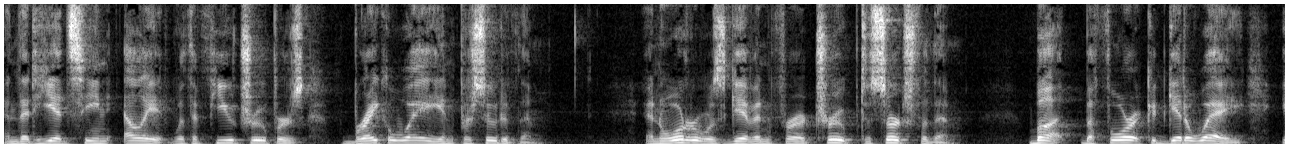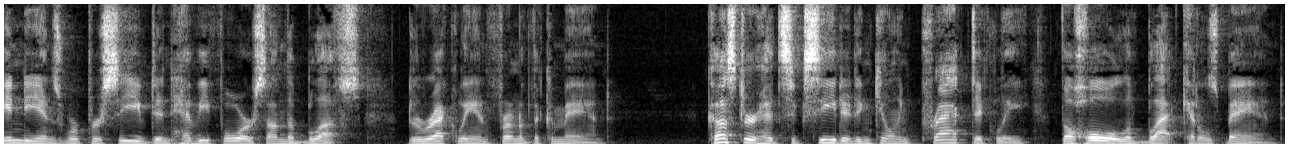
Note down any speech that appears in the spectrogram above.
and that he had seen Elliott with a few troopers break away in pursuit of them. An order was given for a troop to search for them, but before it could get away, Indians were perceived in heavy force on the bluffs directly in front of the command. Custer had succeeded in killing practically the whole of Black Kettle's band,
